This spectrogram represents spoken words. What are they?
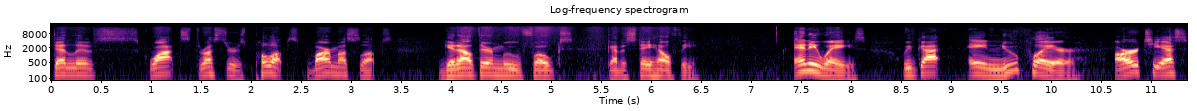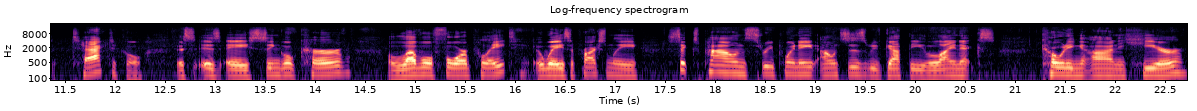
deadlifts, squats, thrusters, pull-ups, bar muscle-ups? Get out there and move, folks. Got to stay healthy. Anyways, we've got a new player, RTS Tactical. This is a single curve, level four plate. It weighs approximately six pounds, 3.8 ounces. We've got the Line-X coating on here.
